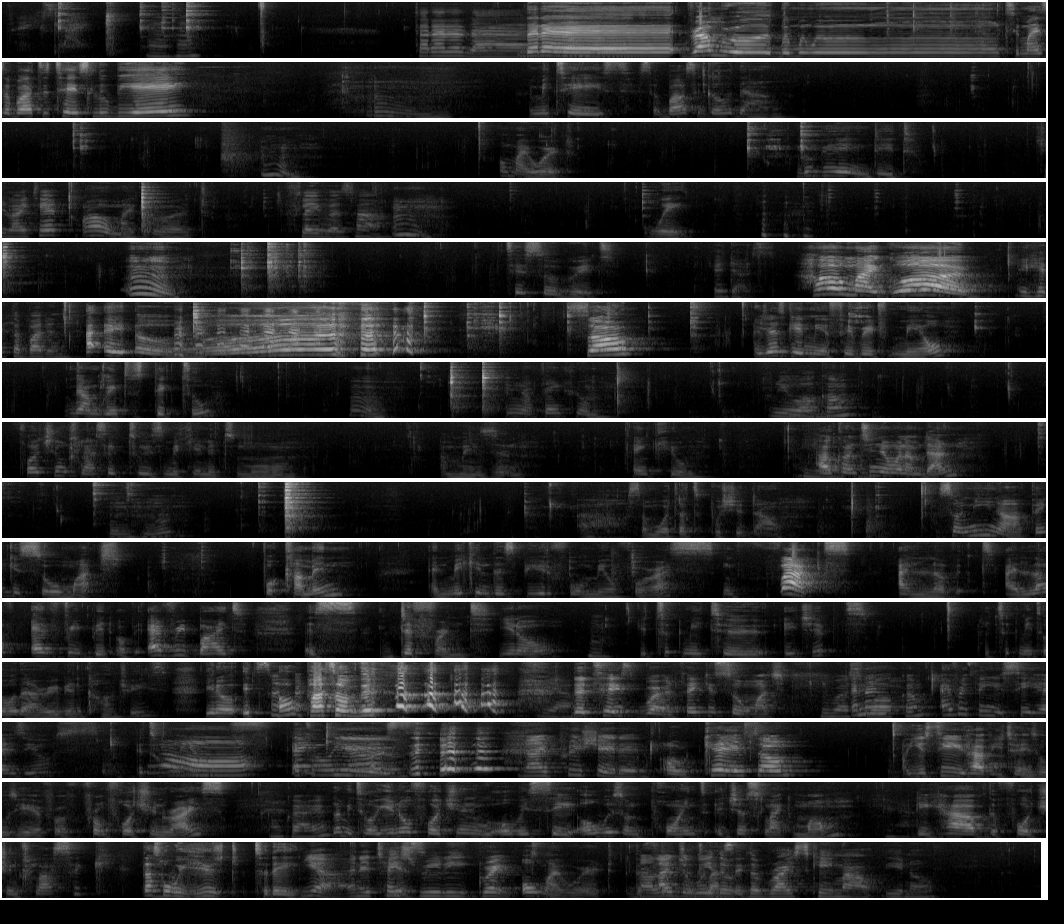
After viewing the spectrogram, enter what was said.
tastes like? Ta-da-da-da. Drum roll. Boom. About to taste Loubieh. Mm. Let me taste. It's about to go down. Mm. Oh my word. Loubieh indeed. Do you like it? Oh my god. Flavors, huh? Wait. Mmm. Tastes so great. It does. Oh my god. You hit the button. I, I- oh. so, you just gave me a favorite meal that I'm going to stick to. Hmm. No, thank you. You're welcome. Fortune Classic 2 is making it more amazing. Thank you. You're I'll welcome. continue when I'm done. Mm-hmm. Oh, some water to push it down. So Nina, thank you so much for coming and making this beautiful meal for us. In fact, I love it. I love every bit of it. Every bite is different, you know. Hmm. You took me to Egypt. You took me to all the Arabian countries. You know, it's all part of the Yeah. the taste bud. Thank you so much. You're most welcome. Everything you see here is yours. It's all yours. Thank you. I appreciate it. okay, so you see you have utensils here from, from Fortune Rice. Okay. Let me tell you, you know Fortune will always say, always on point, just like mom. Yeah. They have the Fortune Classic. That's what we mm-hmm. used today. Yeah, and it tastes Yes. really great. Oh my word. I like the way the, the rice came out, you know.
